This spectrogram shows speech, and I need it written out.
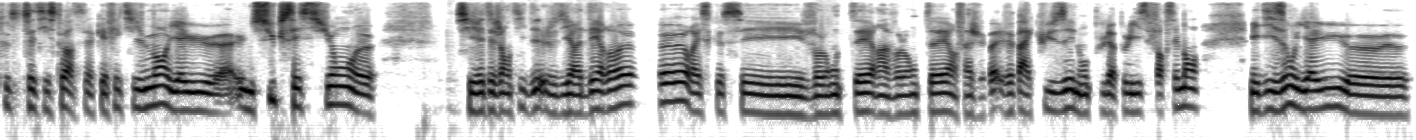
toute cette histoire. C'est-à-dire qu'effectivement, il y a eu une succession, si j'étais gentil, je dirais, d'erreurs est-ce que c'est volontaire, involontaire? Enfin, je ne vais, pas accuser non plus la police forcément, mais disons, il y a eu euh,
